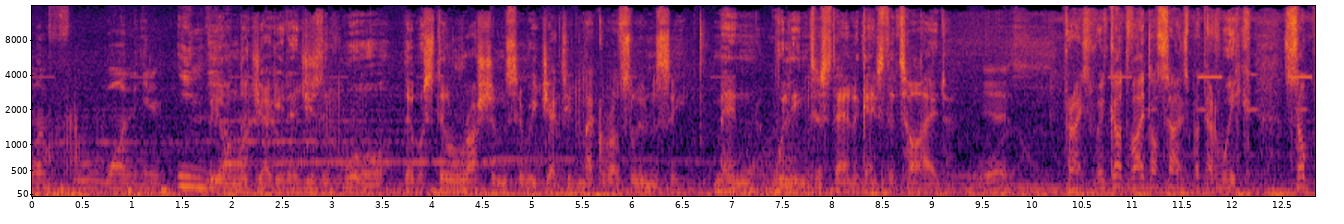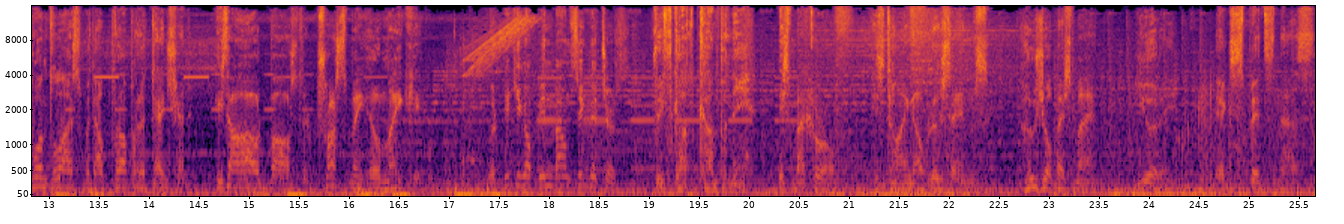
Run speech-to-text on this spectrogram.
141 in India. Beyond the jagged edges of war, there were still Russians who rejected Makarov's lunacy. Men willing to stand against the tide. Yes. Price, we've got vital signs, but they're weak. Soap won't last without proper attention. He's a hard bastard. Trust me, he'll make it. We're picking up inbound signatures. We've got company. It's Makarov. He's tying up loose ends. Who's your best man? Yuri, ex-Spetsnaz.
